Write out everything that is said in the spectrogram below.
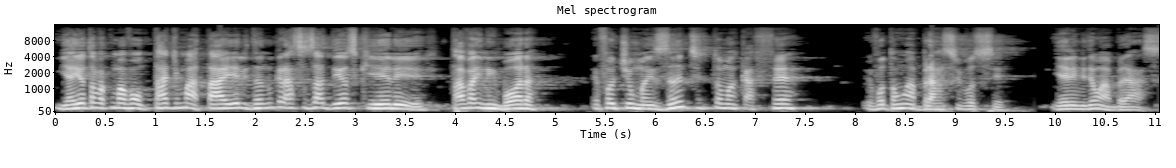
E aí eu estava com uma vontade de matar ele, dando graças a Deus que ele estava indo embora. Eu falei, tio, mas antes de tomar café, eu vou dar um abraço em você. E aí ele me deu um abraço,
